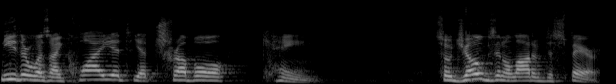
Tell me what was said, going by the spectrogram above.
neither was I quiet, yet trouble came. So Job's in a lot of despair.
